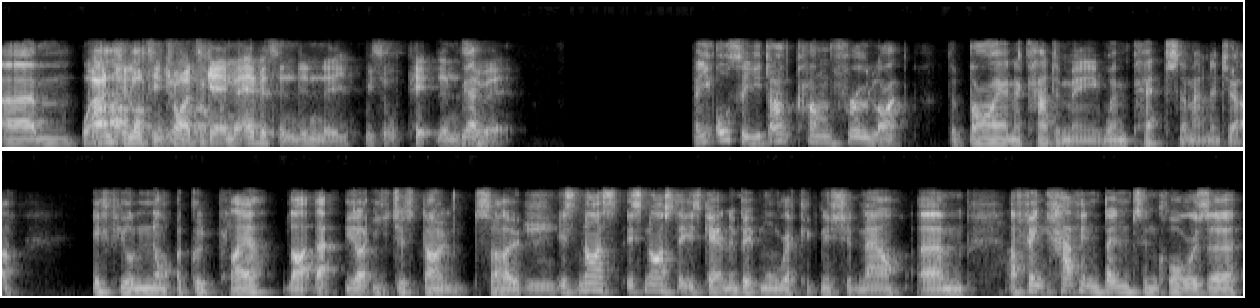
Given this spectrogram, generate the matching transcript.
Um, Well, I Ancelotti tried well. to get him at Everton, didn't he? We sort of pipped them Yeah. to it. And you, also, you don't come through like the Bayern Academy when Pep's the manager if you're not a good player like that. You, like, you just don't. So Mm. it's nice. It's nice that he's getting a bit more recognition now. Um, I think having Bentancur as a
